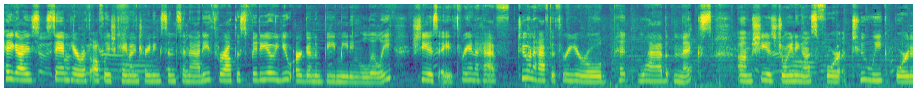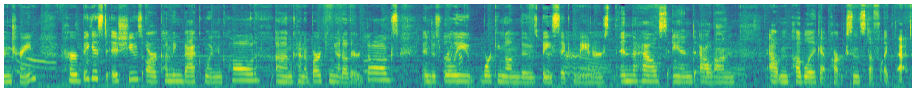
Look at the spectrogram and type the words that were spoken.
Hey guys, Sam here with Off Leash Canine Training Cincinnati. Throughout this video, you are going to be meeting Lily. She is a three and a half, two and a half to three year old pit lab mix. Um, she is joining us for a two week board and train. Her biggest issues are coming back when called, um, kind of barking at other dogs, and just really working on those basic manners in the house and out on out in public at parks and stuff like that.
